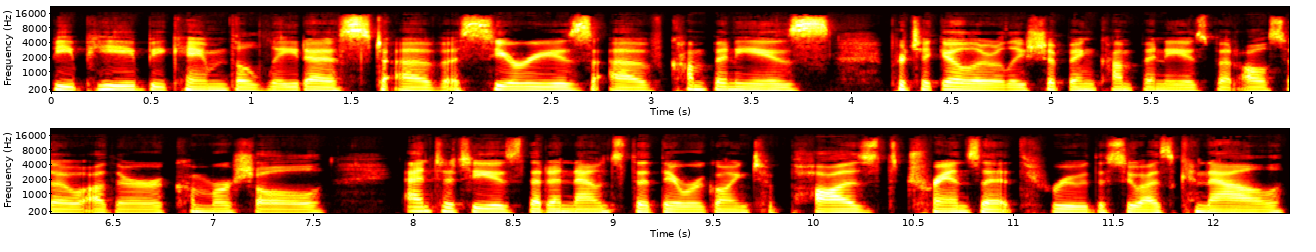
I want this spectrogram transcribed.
BP became the latest of a series of companies, particularly shipping companies, but also other commercial entities that announced that they were going to pause transit through the Suez Canal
